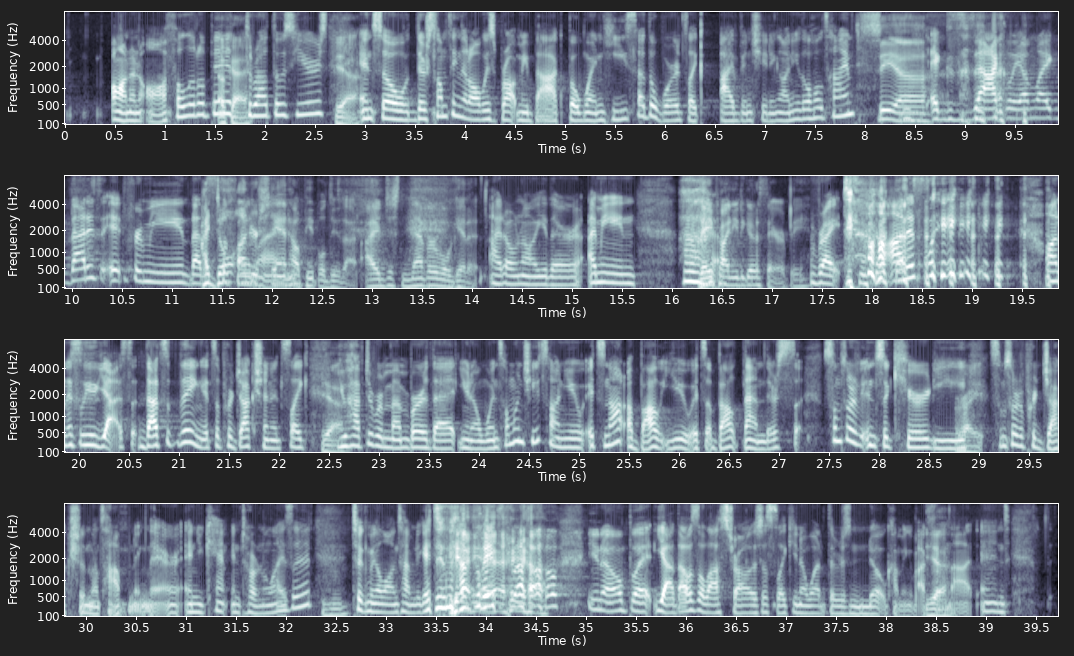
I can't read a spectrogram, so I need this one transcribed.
on and off a little bit Okay. throughout those years. Yeah. And so there's something that always brought me back. But when he said the words like I've been cheating on you the whole time. See ya. Exactly. I'm like, that is it for me. That's I don't understand line. how people do that. I just never will get it. I don't know either. I mean, They probably need to go to therapy. Right. honestly, honestly, yes. That's the thing. It's a projection. It's like Yeah. you have to remember that, you know, when someone cheats on you, it's not about you, it's about them. There's some sort of insecurity, Right. some sort of projection that's happening there, and you can't internalize it. Took me a long time to get to that Mm-hmm. Yeah, place, yeah, yeah. though, you know, but yeah, that was the last straw. I was just like, you know what? There's no coming back Yeah. from that. And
